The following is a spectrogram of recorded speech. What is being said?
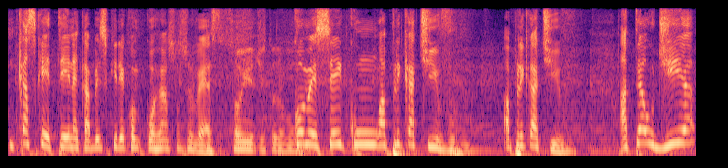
Encasquetei na cabeça que queria co- correr uma São Silvestre. Sonho de todo mundo. Comecei com um aplicativo. Aplicativo. Até o dia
